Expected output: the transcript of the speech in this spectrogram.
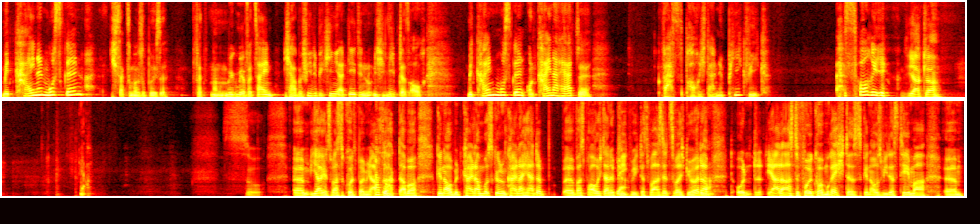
mit keinen Muskeln, ich sag's immer so böse, man möge mir verzeihen, ich habe viele Bikini-Athletinnen und ich liebe das auch. Mit keinen Muskeln und keiner Härte. Was brauche ich da eine Peak Week? Sorry. Ja, klar. So. Ähm, ja, jetzt warst du kurz bei mir Ach abgehackt, so. aber genau, mit keiner Muskel und keiner Härte, äh, was brauche ich da eine Peak Week? Das war das letzte, was ich gehört ja. habe. Und äh, ja, da hast du vollkommen recht. Das ist genauso wie das Thema, ähm,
